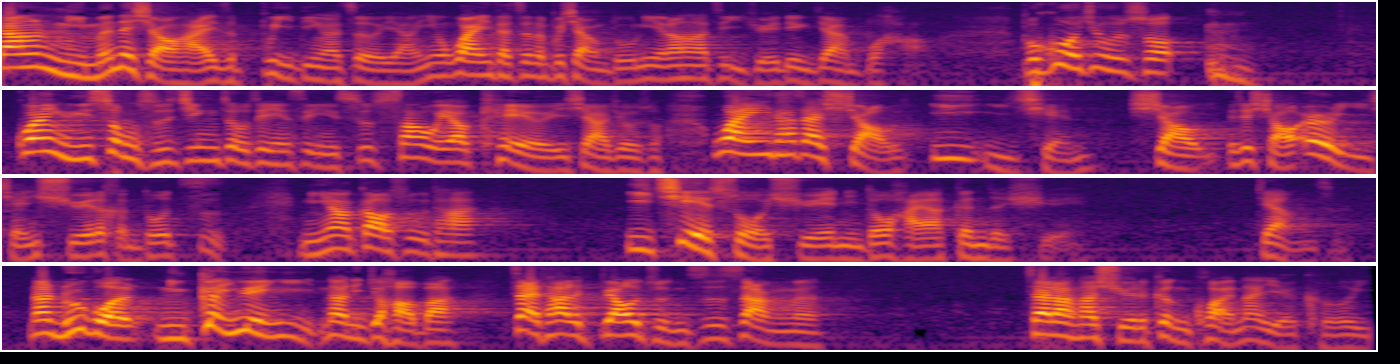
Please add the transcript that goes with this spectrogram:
当然你们的小孩子不一定要这样，因为万一他真的不想读，你也让他自己决定，这样不好。不过就是说。关于诵持经咒这件事情，是稍微要 care 一下，就是说，万一他在小一以前、小而且小二以前学了很多字，你要告诉他，一切所学你都还要跟着学，这样子。那如果你更愿意，那你就好吧，在他的标准之上呢，再让他学的更快，那也可以。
